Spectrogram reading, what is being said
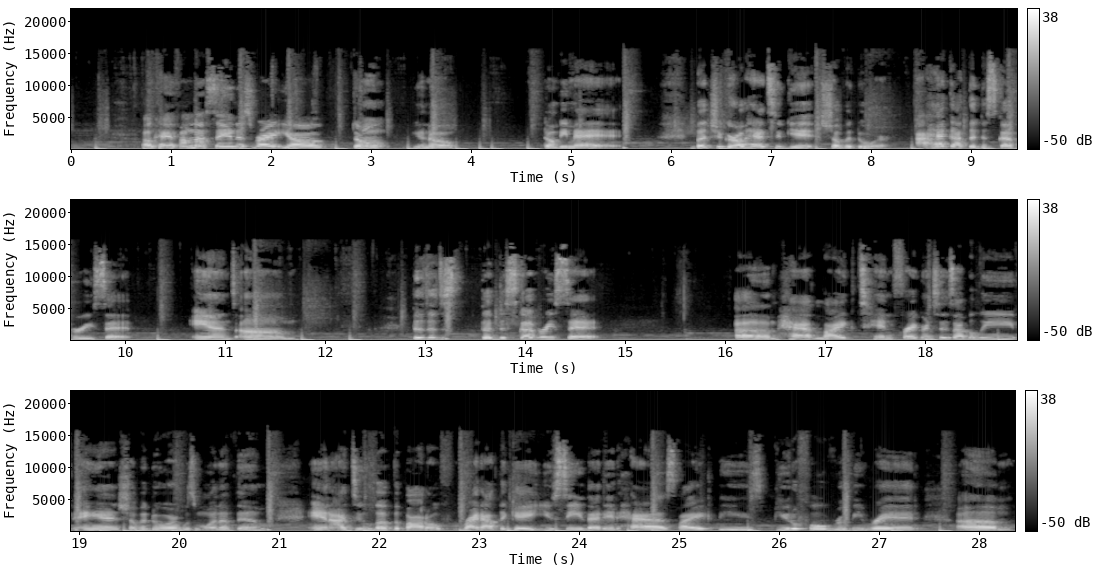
Okay, if I'm not saying this right, y'all don't, you know, don't be mad. But your girl had to get Chevador. I had got the Discovery set and um the, the, the Discovery set um, had like 10 fragrances, I believe, and Chevador was one of them. And I do love the bottle. Right out the gate, you see that it has like these beautiful ruby red um,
